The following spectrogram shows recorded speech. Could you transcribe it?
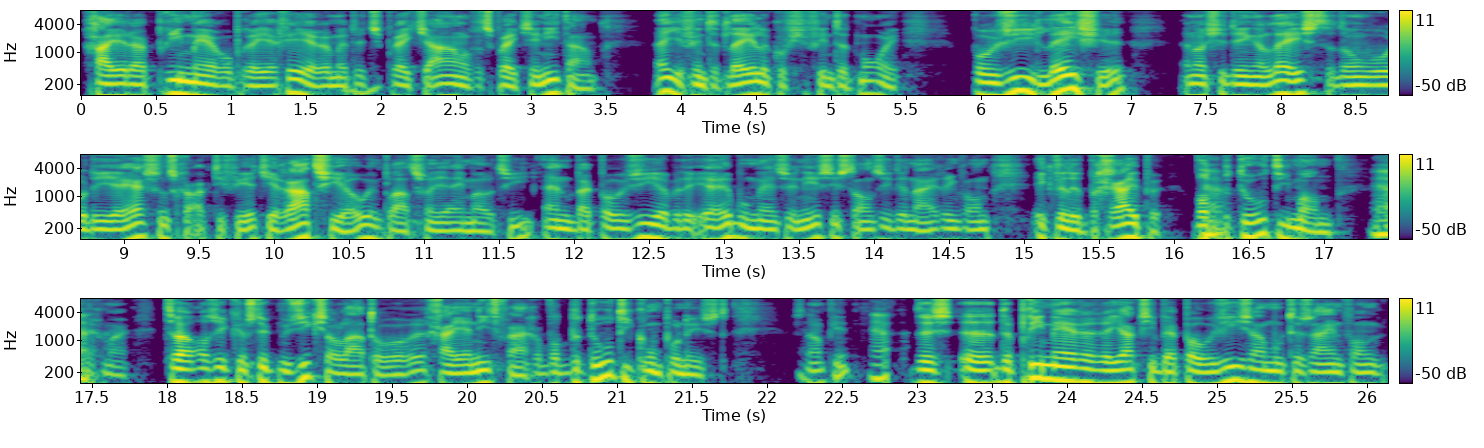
ga je daar primair op reageren met het spreekt je aan of het spreekt je niet aan. Hè, je vindt het lelijk of je vindt het mooi. Poëzie lees je. En als je dingen leest, dan worden je hersens geactiveerd, je ratio in plaats van je emotie. En bij poëzie hebben de, een heleboel mensen in eerste instantie de neiging van: ik wil het begrijpen. Wat Ja. bedoelt die man? Ja, Zeg maar. Terwijl als ik een stuk muziek zou laten horen, ga je niet vragen wat bedoelt die componist. Snap je? Ja. Dus eh, de primaire reactie bij poëzie zou moeten zijn van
